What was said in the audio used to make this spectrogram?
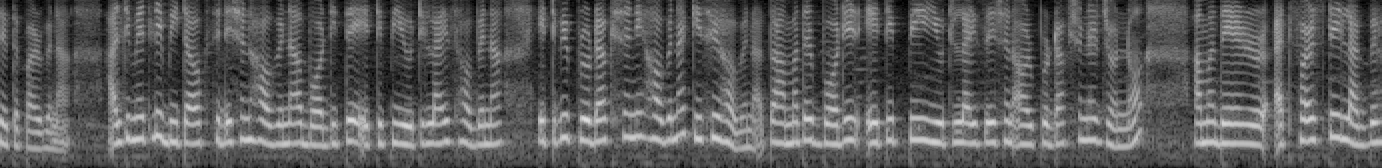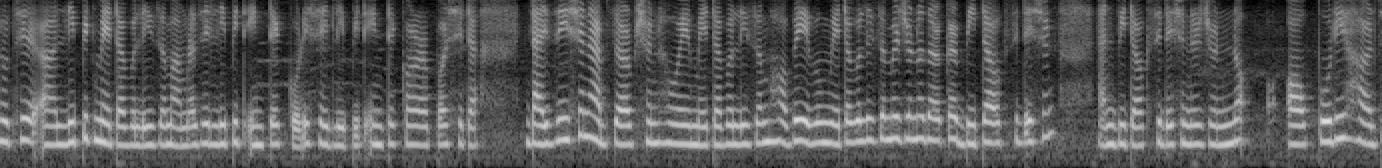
যেতে পারবে না। আলটিমেটলি বিটা অক্সিডেশন হবে না, বডিতে এটিপি ইউটিলাইজ হবে না এটিপি প্রোডাকশনই হবে না, কিছুই হবে না। তো আমাদের বডির এটিপি ইউটিলাইজেশন আর প্রোডাকশনের জন্য আমাদের অ্যাট ফার্স্টেই লাগবে হচ্ছে লিপিড মেটাবলিজম আমরা যে লিপিড ইনটেক করি, সেই লিপিড ইনটেক করার পর সেটা ডাইজেশন অ্যাবজর্পশন হয়ে মেটাবলিজম হবে এবং মেটাবলিজমের জন্য দরকার বিটা অক্সিডেশন অ্যান্ড বিটা অক্সিডেশনের জন্য অপরিহার্য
